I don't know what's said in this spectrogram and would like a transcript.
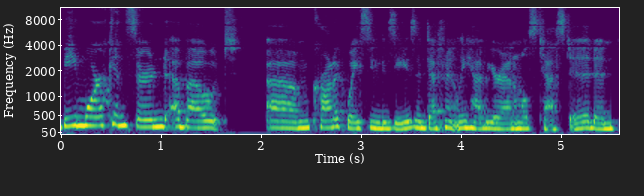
be more concerned about um, chronic wasting disease and definitely have your animals tested. And,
